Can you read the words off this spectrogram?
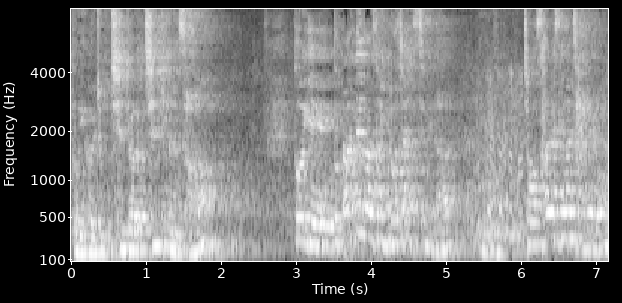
또 이걸 좀 즐겨, 즐기면서 또 이게 또 딴 데 가서 이러지 않습니다. 예, 저 사회생활 잘해요.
